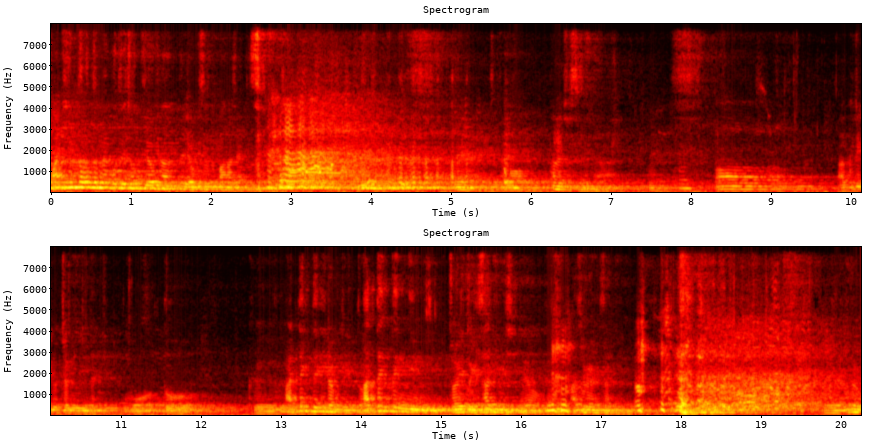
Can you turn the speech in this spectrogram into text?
많이 힘들었던 멤버들이 전 기억이 나는데 여기서는 말하지 않겠습니다 네 어쨌든 뭐 하면 좋습니다 네. 어... 아 그리고 저기 뭐 뭐또그 안땡땡이라고 돼 있던 안땡땡님 저희 또 이사님이신데요. 안소영 이사님. 네, 오늘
